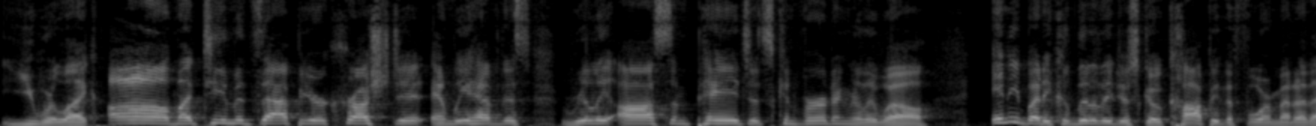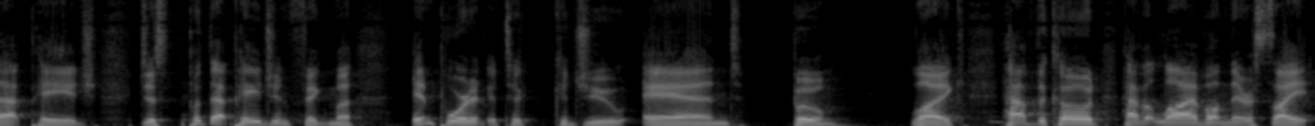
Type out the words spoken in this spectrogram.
you were like, "Oh, my team at Zapier crushed it, and we have this really awesome page that's converting really well." Anybody could literally just go copy the format of that page, just put that page in Figma, import it to Kajoo, and boom, like have the code, have it live on their site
